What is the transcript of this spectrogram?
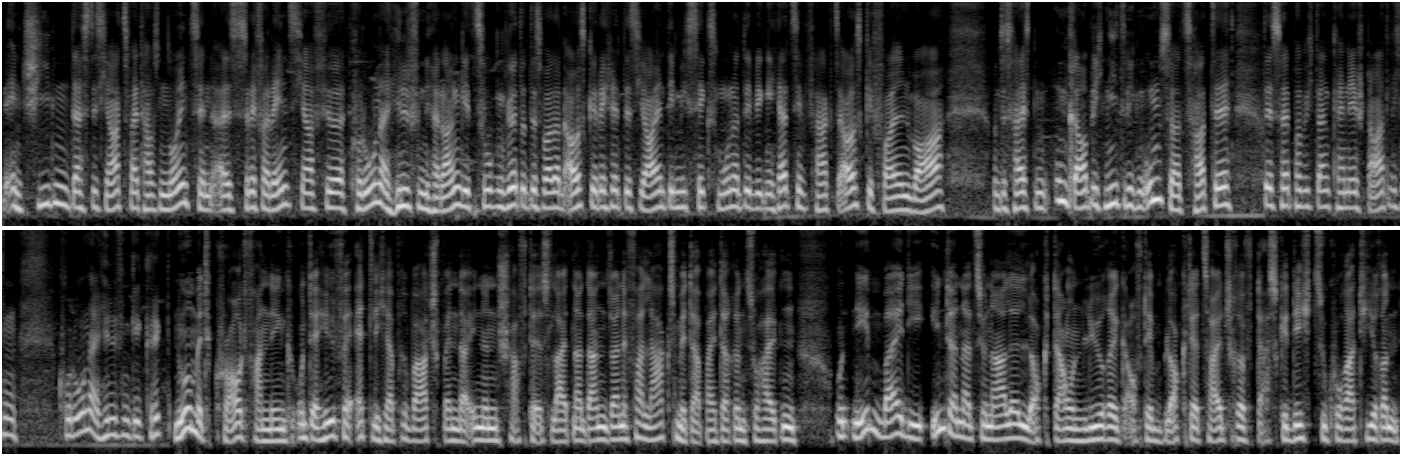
entschieden, dass das Jahr 2019 als Referenzjahr für Corona-Hilfen herangezogen wird. Und das war dann ausgerechnet das Jahr, in dem ich sechs Monate wegen Herzinfarkts ausgefallen war. Und das heißt, einen unglaublich niedrigen Umsatz hatte. Deshalb habe ich dann keine staatlichen Corona-Hilfen gekriegt. Nur mit Crowdfunding und der Hilfe etlicher PrivatspenderInnen schaffte es Leitner dann, seine Verlagsmitarbeiterin zu halten und nebenbei die internationale Lockdown-Lyrik auf dem Blog der Zeitschrift Das Gedicht zu kuratieren.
